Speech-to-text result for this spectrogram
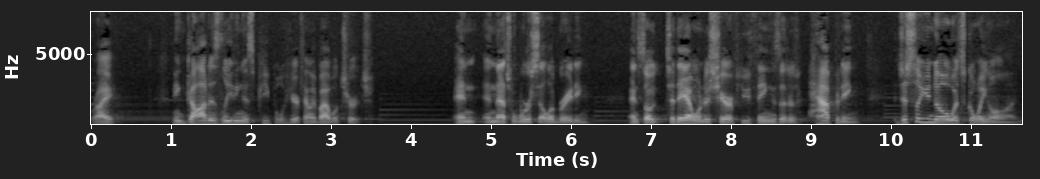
right? I mean, God is leading his people here at Family Bible Church. And, and that's what we're celebrating. And so today I want to share a few things that are happening, just so you know what's going on.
